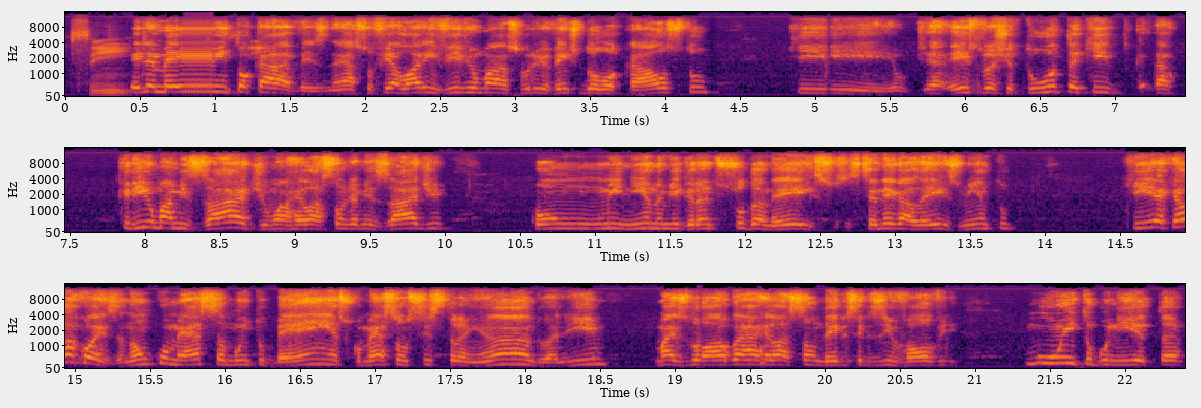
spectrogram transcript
Sim. Ele é meio Intocáveis, né? A Sofia Loren vive uma sobrevivente do Holocausto, que é ex-prostituta, que cria uma amizade, uma relação de amizade com um menino imigrante sudanês, senegalês, minto, que é aquela coisa, não começa muito bem, eles começam se estranhando ali, mas logo a relação deles se desenvolve muito bonita.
